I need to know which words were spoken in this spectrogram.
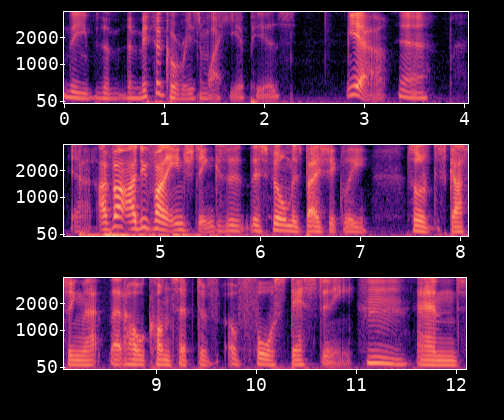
the, the the mythical reason why he appears. yeah, Yeah. yeah. I find, I do find it interesting because this, this film is basically sort of discussing that that whole concept of of forced destiny. Hmm. and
